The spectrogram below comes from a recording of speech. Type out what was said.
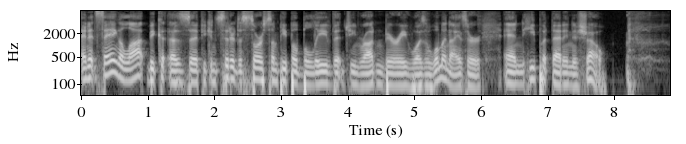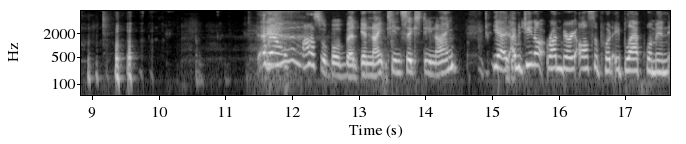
And it's saying a lot because if you consider the source, some people believe that Gene Roddenberry was a womanizer, and he put that in his show. well, possible, but in 1969, yeah, I mean, Gene Roddenberry also put a black woman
